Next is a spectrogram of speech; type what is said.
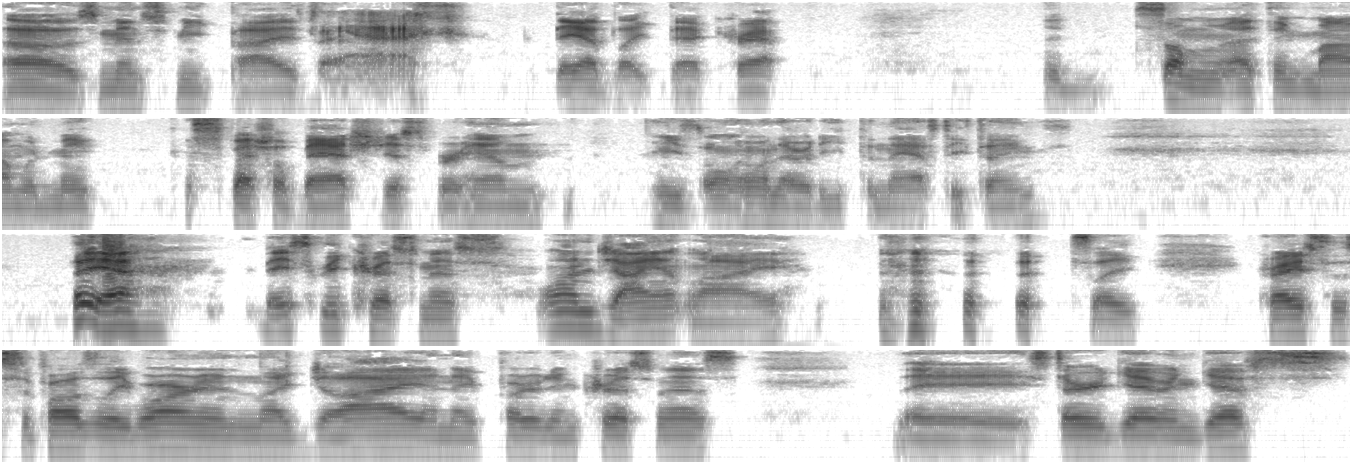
Oh, those mincemeat pies. Ah, Dad liked that crap. Some, I think, mom would make a special batch just for him. He's the only one that would eat the nasty things. But yeah, basically Christmas. One giant lie. it's like Christ was supposedly born in like July and they put it in Christmas. They started giving gifts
